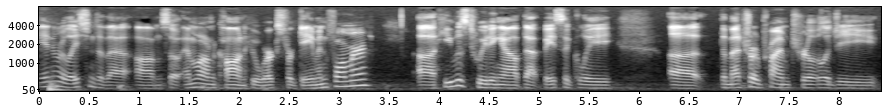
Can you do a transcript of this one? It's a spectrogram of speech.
In relation to that, um, so Imran Khan, who works for Game Informer, uh, he was tweeting out that basically uh, the Metroid Prime trilogy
